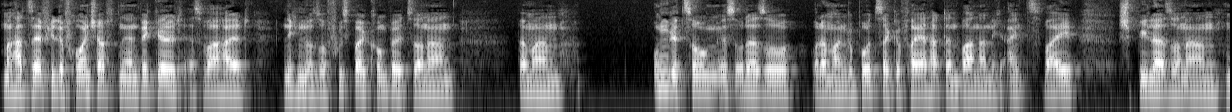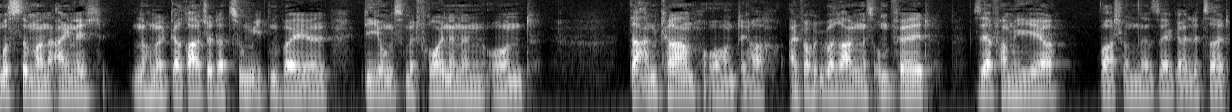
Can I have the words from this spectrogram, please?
man hat sehr viele Freundschaften entwickelt. Es war halt nicht nur so Fußballkumpel, sondern wenn man umgezogen ist oder so oder einen Geburtstag gefeiert hat, dann waren da nicht ein, zwei Spieler, sondern musste man eigentlich noch eine Garage dazu mieten, weil die Jungs mit Freundinnen und da ankamen und ja, einfach überragendes Umfeld, sehr familiär, war schon eine sehr geile Zeit.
